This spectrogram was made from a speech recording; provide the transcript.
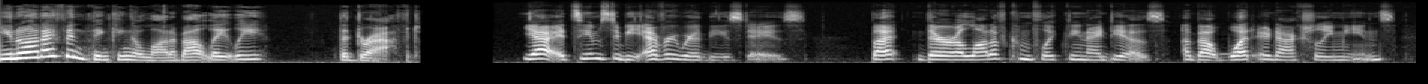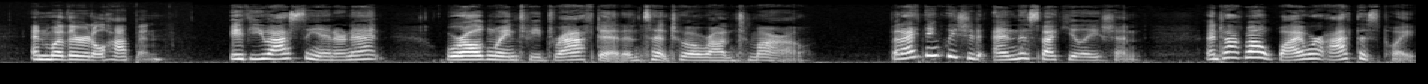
You know what I've been thinking a lot about lately? The draft. Yeah, it seems to be everywhere these days. But there are a lot of conflicting ideas about what it actually means and whether it'll happen. If you ask the internet, we're all going to be drafted and sent to Iran tomorrow. But I think we should end the speculation and talk about why we're at this point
